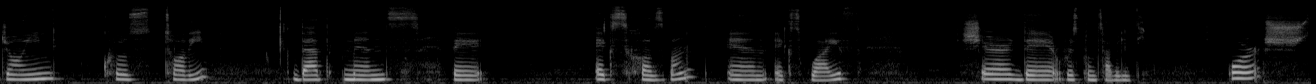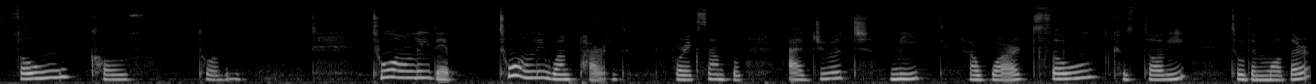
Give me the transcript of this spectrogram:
joint custody. That means the ex husband and ex wife share the responsibility or sole custody to only the to only one parent. For example, a judge might award sole custody to the mother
